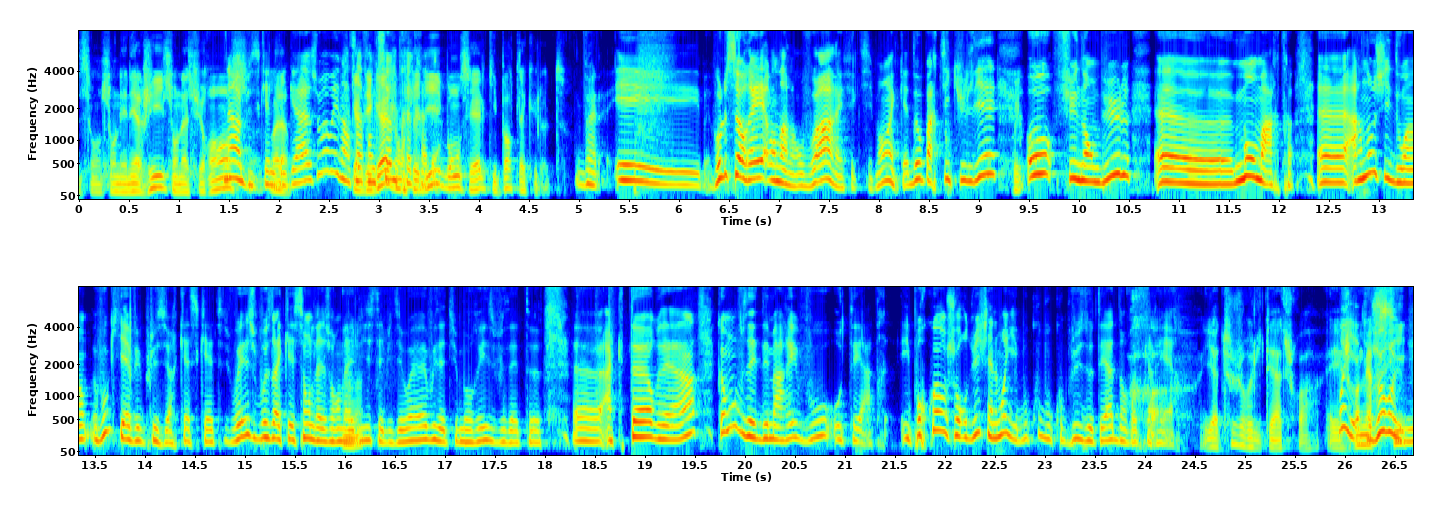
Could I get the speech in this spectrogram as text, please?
son, son énergie, son assurance... Non, puisqu'elle voilà. dégage. Oui, oui, non, ça dégage, fonctionne on très se très dit, bien. bon, c'est elle qui porte la culotte. Voilà. Et ben, vous le saurez en allant voir, effectivement, un cadeau particulier Oui. au Funambule euh, Montmartre. Euh, Arnaud Gidouin, vous qui avez plusieurs casquettes, vous voyez, je pose la question de la journaliste, et vous dites, ouais, vous êtes humoriste, vous êtes euh, acteur, vous êtes, hein. comment vous avez démarré, vous, au théâtre? Et pourquoi aujourd'hui, finalement, il y a beaucoup, beaucoup plus de théâtre dans votre Oh, carrière? Il y a toujours eu le théâtre, je crois. Et Oui, je il y a toujours eu, mais...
